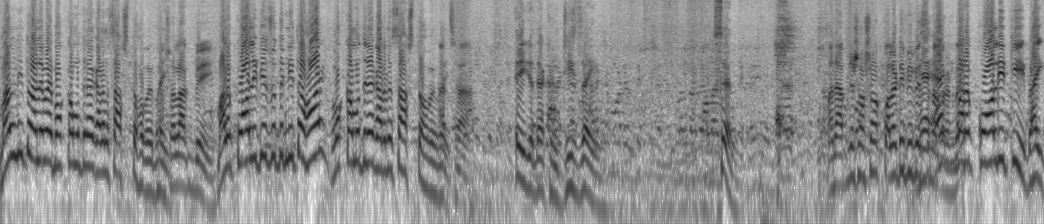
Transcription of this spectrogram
মাল নিতে হলে ভাই মক্কা মদিনা গার্মেন্টস আসতে হবে ভাই। আশা লাগবেই। মালের কোয়ালিটি যদি নিতে হয় মক্কা মদিনা গার্মেন্টস আসতে হবে ভাই। আচ্ছা। এই যে দেখেন ডিজাইন দেখছেন মানে আপনি সবসময় কোয়ালিটি হ্যাঁ, বিবেচনা করেন একবার কোয়ালিটি ভাই।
